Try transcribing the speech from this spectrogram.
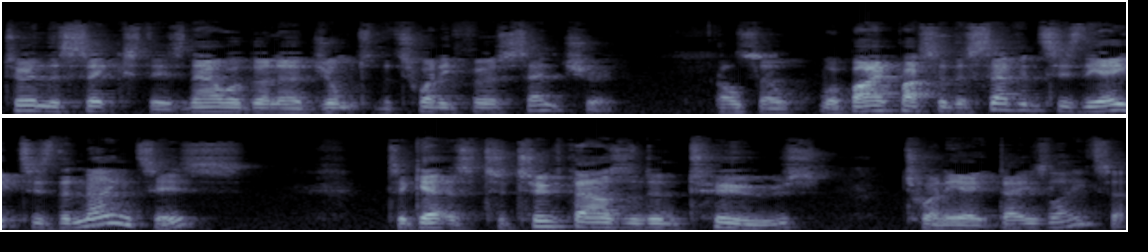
two in the sixties. Now we're gonna jump to the twenty first century. Oh. So we're bypassing the seventies, the eighties, the nineties to get us to 2002's 28 Days Later.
